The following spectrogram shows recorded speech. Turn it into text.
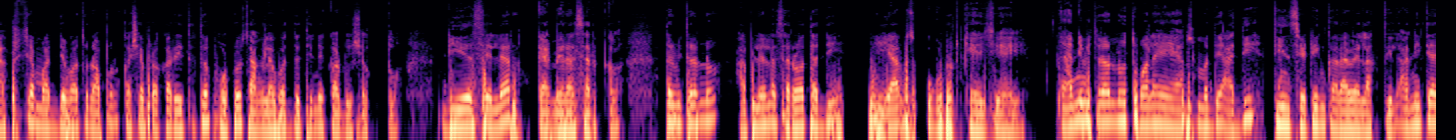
ॲप्सच्या माध्यमातून आपण कशा प्रकारे इथं फोटो चांगल्या पद्धतीने काढू शकतो. डी एस एल आर कॅमेरासारखं. तर मित्रांनो आपल्याला सर्वात आधी ही ॲप्स उघडून घ्यायची आहे. आणि मित्रांनो तुम्हाला या ॲप्समध्ये आधी तीन सेटिंग कराव्या लागतील. आणि त्या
